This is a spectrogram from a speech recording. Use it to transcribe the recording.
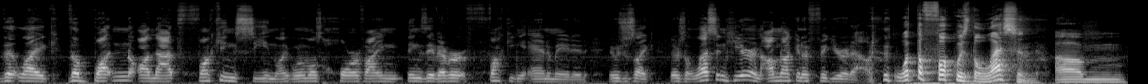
that like the button on that fucking scene, like one of the most horrifying things they've ever fucking animated. It was just like, there's a lesson here and I'm not gonna figure it out. What the fuck was the lesson? Um,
